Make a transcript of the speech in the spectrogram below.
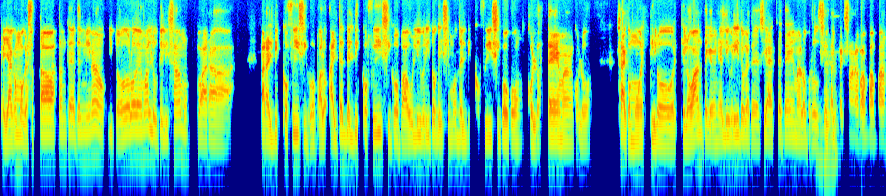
que ya como que eso estaba bastante determinado, y todo lo demás lo utilizamos para, para el disco físico, para los artes del disco físico, para un librito que hicimos del disco físico con, con los temas, con los, o sea, como estilo, estilo antes, que venía el librito que te decía este tema, lo produció tal persona, pam, pam, pam.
